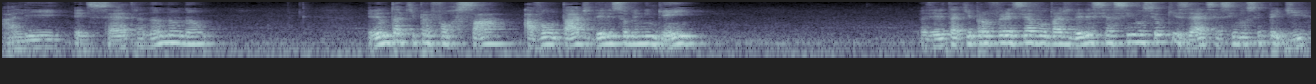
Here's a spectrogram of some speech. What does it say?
ali, etc. Não, não, não. Ele não está aqui para forçar a vontade dele sobre ninguém. Mas ele está aqui para oferecer a vontade dele se assim você o quiser, se assim você pedir.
